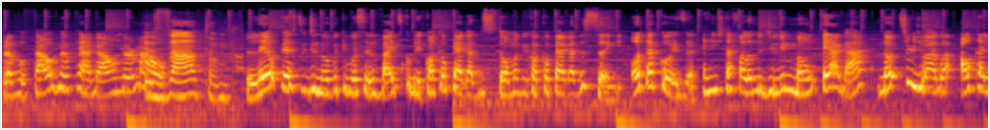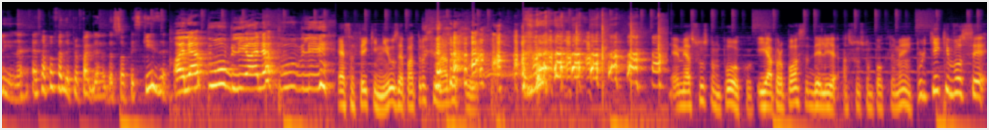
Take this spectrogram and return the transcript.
pra voltar o meu pH ao normal. Exato. Lê o texto de novo que você vai descobrir qual que é o pH do estômago e qual que é o pH do sangue. Outra coisa, a gente tá falando de limão, pH, não surgiu água alcalina? É só pra fazer propaganda da sua pesquisa? Olha a publi, olha a publi. Essa fake news é patrocinada por. É, me assusta um pouco, e a proposta dele assusta um pouco também. Por que que você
